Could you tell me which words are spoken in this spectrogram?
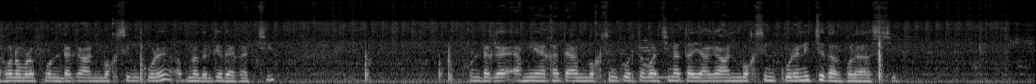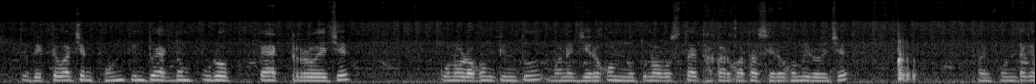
এখন আমরা ফোনটাকে আনবক্সিং করে আপনাদেরকে দেখাচ্ছি। ফোনটাকে আমি এক হাতে আনবক্সিং করতে পারছি না, তাই আগে আনবক্সিং করে নিচ্ছে, তারপরে আসছি। তো দেখতে পাচ্ছেন, ফোন কিন্তু একদম পুরো প্যাকড রয়েছে। কোনো রকম কিন্তু মানে যেরকম নতুন অবস্থায় থাকার কথা, সেরকমই রয়েছে। আমি ফোনটাকে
